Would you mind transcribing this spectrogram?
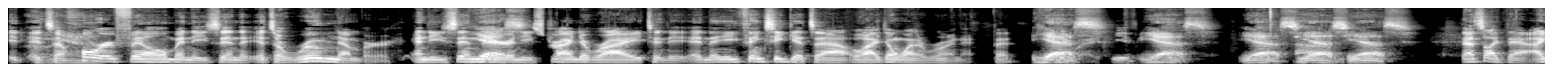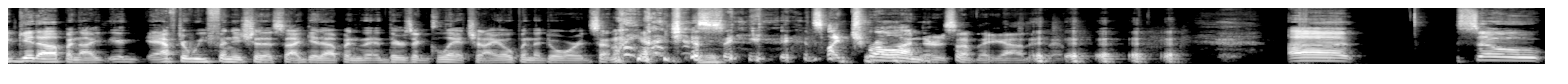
it, it's oh, a yeah. horror film and he's in it's a room number and he's in yes. there and he's trying to write and and then he thinks he gets out. Well, I don't want to ruin it, but yes, anyway, yes, yes, um, yes, yes. That's like that. I get up and I after we finish this, I get up and there's a glitch and I open the door and suddenly I just see it's like Tron or something out of it. Uh so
